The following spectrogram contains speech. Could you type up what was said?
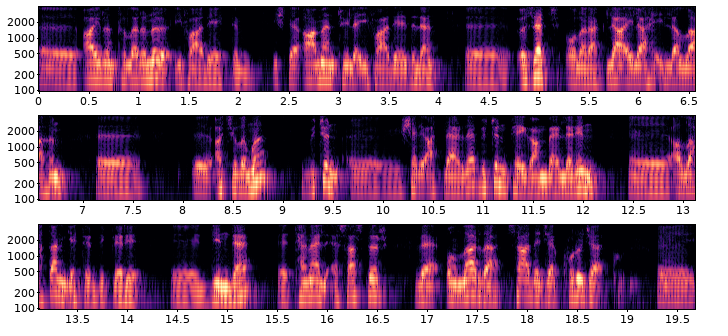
e, ayrıntılarını ifade ettim. İşte amentü ile ifade edilen e, özet olarak la ilahe illallah'ın e, e, açılımı bütün e, şeriatlerde, bütün peygamberlerin e, Allah'tan getirdikleri e, dinde e, temel esastır ve onlar da sadece kuruca e,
